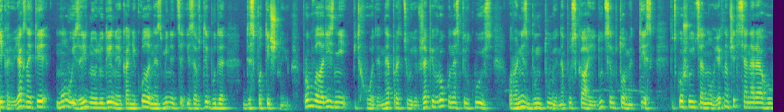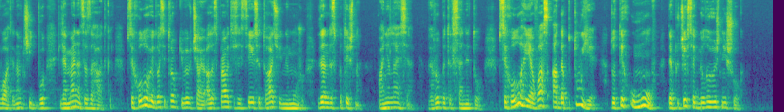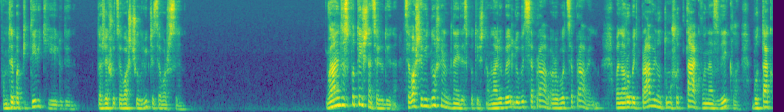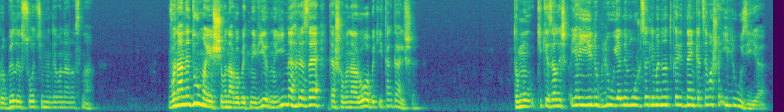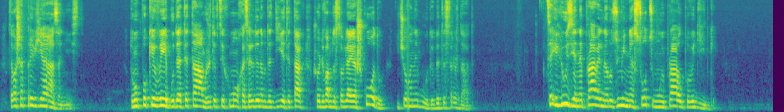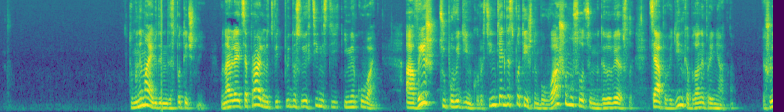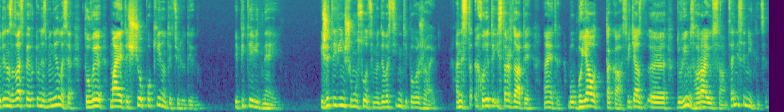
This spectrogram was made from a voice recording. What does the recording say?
Лікарю, як знайти мову із рідною людиною, яка ніколи не зміниться і завжди буде деспотичною? Пробувала різні підходи, не працює. Вже півроку не спілкуюсь, організм бунтує, не пускає, йдуть симптоми, тиск, підкошуються ноги. Як навчитися не реагувати? Навчіть, бо для мене це загадка. Психологію 20 років вивчаю, але справитися з цією ситуацією не можу. Людина деспотична. Пані Леся, ви робите все не то. Психологія вас адаптує до тих умов, де включився біологічний шок. Вам треба піти від тієї людини, навіть якщо це ваш чоловік чи це ваш син. Вона не деспотична, ця людина. Це ваше відношення до неї деспотичне. Вона любить, любить це прав, робить це правильно. Вона робить правильно, тому що так вона звикла, бо так робили в соціумі, де вона росла. Вона не думає, що вона робить невірно, їй не гризе те, що вона робить, і так далі. Тому тільки залиш, я її люблю, я не можу, це для мене вона така рідненька, це ваша ілюзія, це ваша прив'язаність. Тому поки ви будете там, жити в цих умовах, а ця людина буде діяти так, що вам доставляє шкоду, нічого не буде, будете страждати. Це ілюзія неправильне розуміння соціуму і правил поведінки. Тому немає людини деспотичної. Вона є правильною відповідно своїх цінностей і міркувань. А ви ж цю поведінку розцінюєте як деспотичну, бо в вашому соціумі, де ви виросли, ця поведінка була неприйнятна. Якщо людина за 25 років не змінилася, то ви маєте що покинути цю людину і піти від неї. І жити в іншому соціумі, де вас цінять і поважають, а не ходити і страждати, знаєте, бо, бо я от така, світя е, другим згораю сам. Це нісенітниця.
